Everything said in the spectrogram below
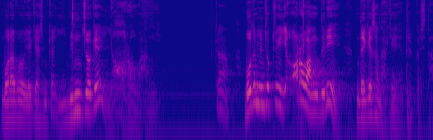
뭐라고 얘기하십니까? 이 민족의 여러 왕이 그러니까 모든 민족 중에 여러 왕들이 내게서 나게 될 것이다.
